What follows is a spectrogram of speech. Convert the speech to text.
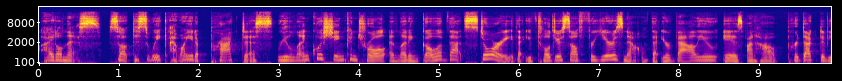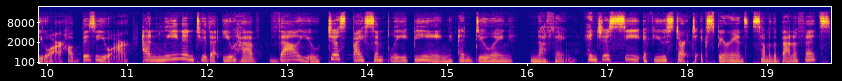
idleness. So this week, I want you to practice relinquishing control and letting go of that story that you've told yourself for years now that your value is on how productive you are, how busy you are, and lean into that you have value just by simply being and doing nothing and just see if you start to experience some of the benefits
